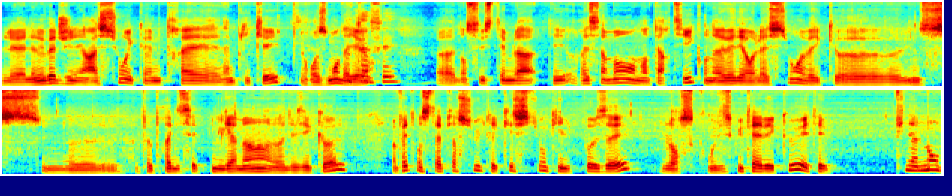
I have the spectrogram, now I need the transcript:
la nouvelle génération est quand même très impliquée, heureusement d'ailleurs. Euh, dans ce système-là. Récemment, en Antarctique, on avait des relations avec euh, une, à peu près 17 000 gamins euh, des écoles. En fait, on s'est aperçu que les questions qu'ils posaient lorsqu'on discutait avec eux étaient finalement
